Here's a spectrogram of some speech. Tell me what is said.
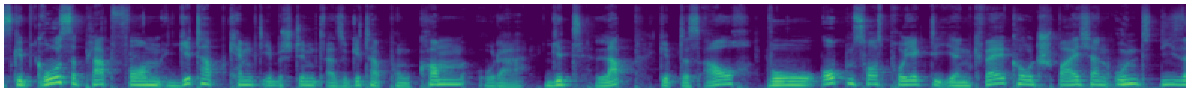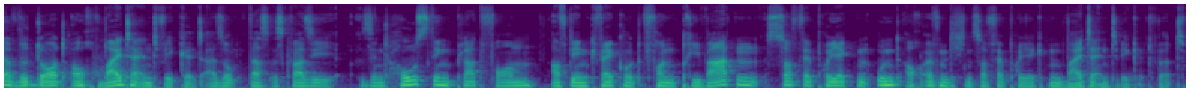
Es gibt große Plattformen, GitHub kennt ihr bestimmt, also github.com oder GitLab gibt es auch, wo Open Source Projekte ihren Quellcode speichern und dieser wird dort auch weiterentwickelt. Also das ist quasi sind Hosting-Plattformen, auf denen Quellcode von privaten Softwareprojekten und auch öffentlichen Softwareprojekten weiterentwickelt wird.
